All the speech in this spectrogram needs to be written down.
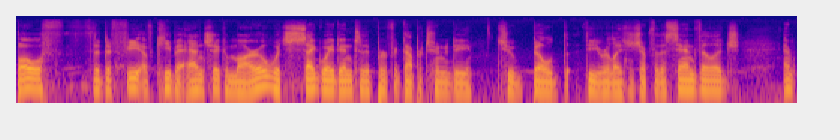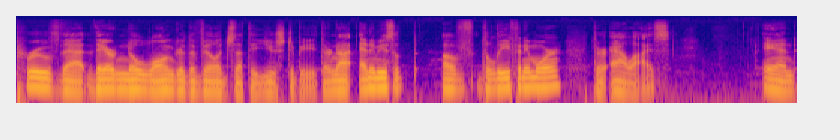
both the defeat of Kiba and Shikamaru, which segued into the perfect opportunity to build the relationship for the Sand Village and prove that they are no longer the village that they used to be. They're not enemies of, the Leaf anymore, they're allies. And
